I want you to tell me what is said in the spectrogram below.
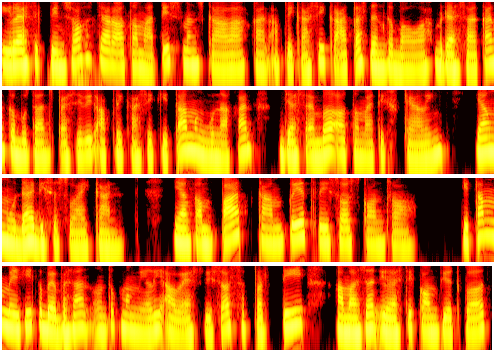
Elastic Beanstalk secara otomatis menskalakan aplikasi ke atas dan ke bawah berdasarkan kebutuhan spesifik aplikasi kita menggunakan adjustable automatic scaling yang mudah disesuaikan. Yang keempat, complete resource control kita memiliki kebebasan untuk memilih AWS resource seperti Amazon Elastic Compute Cloud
